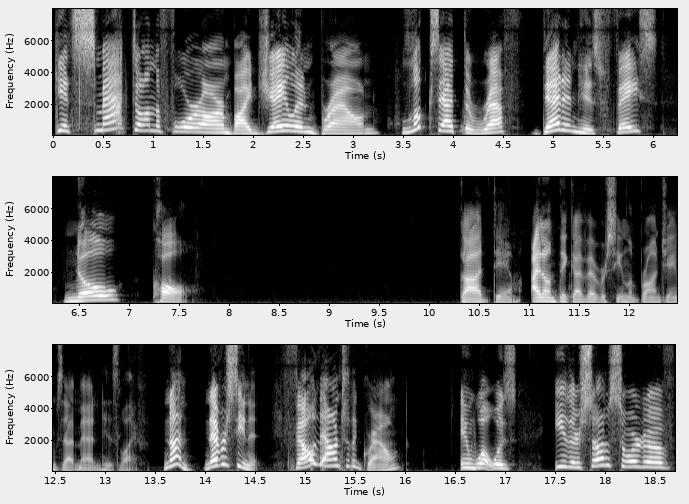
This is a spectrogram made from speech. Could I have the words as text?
Gets smacked on the forearm by Jaylen Brown, looks at the ref dead in his face, no call. God damn. I don't think I've ever seen LeBron James that mad in his life. None. Never seen it. Fell down to the ground in what was either some sort of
